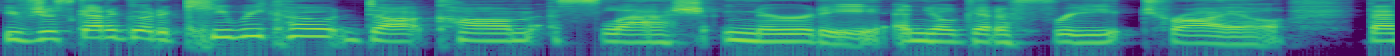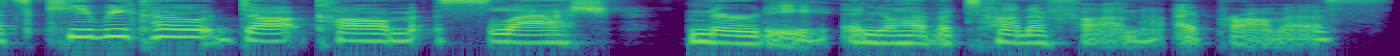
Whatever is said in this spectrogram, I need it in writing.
You've just got to go to kiwico.com slash nerdy and you'll get a free trial. That's kiwico.com slash nerdy and you'll have a ton of fun, I promise.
